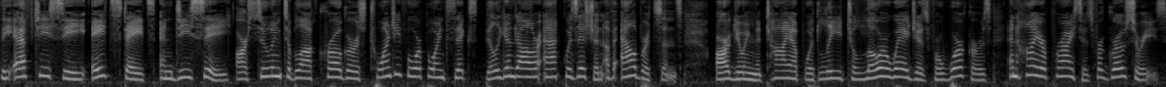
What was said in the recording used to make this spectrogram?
The FTC, eight states, and D.C. are suing to block Kroger's $24.6 billion acquisition of Albertsons, arguing the tie up would lead to lower wages for workers and higher prices for groceries.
